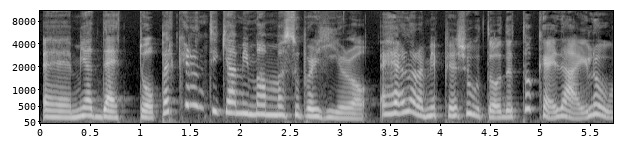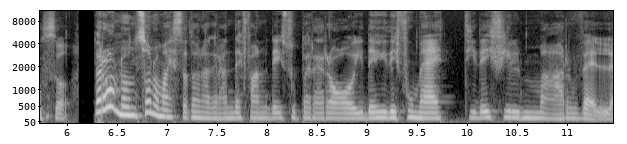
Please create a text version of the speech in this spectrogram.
eh, mi ha detto perché non ti chiami mamma superhero? E allora mi è piaciuto, ho detto ok dai, lo uso. Però non sono mai stata una grande fan dei supereroi, dei, dei fumetti, dei film Marvel.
